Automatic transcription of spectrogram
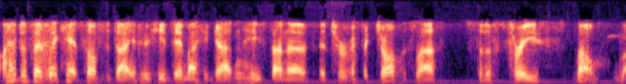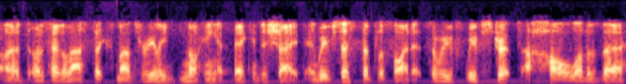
I have to say, big hats off to Dave, who heads our market garden. He's done a, a terrific job this last sort of three, well, I'd say the last six months, really knocking it back into shape. And we've just simplified it. So we've we've stripped a whole lot of the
